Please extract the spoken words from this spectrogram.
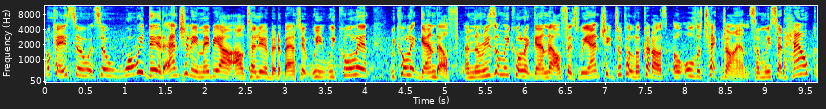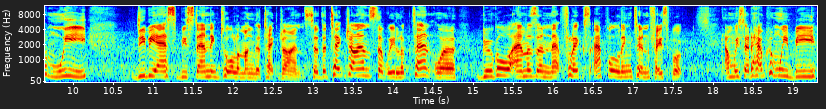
Okay, so, so what we did, actually, maybe I'll, I'll, tell you a bit about it. We, we, call it. we call it Gandalf, and the reason we call it Gandalf is we actually took a look at our, all the tech giants, and we said, how can we DBS be standing tall among the tech giants. So the tech giants that we looked at were Google, Amazon, Netflix, Apple, LinkedIn, Facebook. And we said, how can we be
